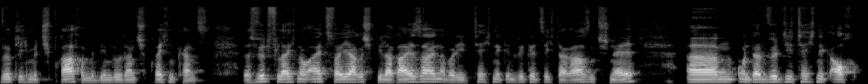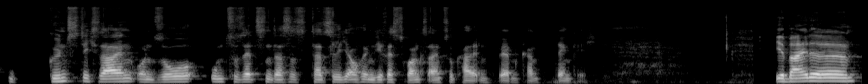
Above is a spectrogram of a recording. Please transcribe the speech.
wirklich mit Sprache, mit dem du dann sprechen kannst. Das wird vielleicht noch ein, zwei Jahre Spielerei sein, aber die Technik entwickelt sich da rasend schnell. Ähm, und dann wird die Technik auch günstig sein und so umzusetzen, dass es tatsächlich auch in die Restaurants Einzug halten werden kann, denke ich. Ihr beide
